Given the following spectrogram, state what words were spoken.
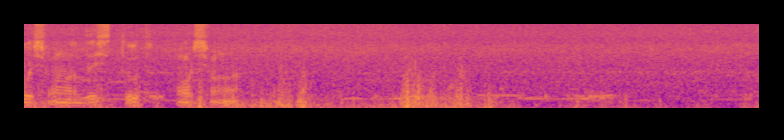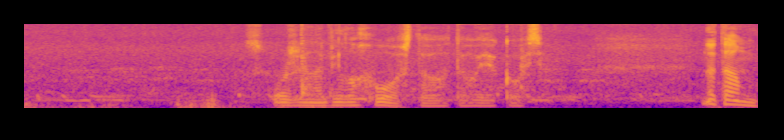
Ось вона десь тут, ось вона. Схоже на білохвостого того якогось. Ну там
